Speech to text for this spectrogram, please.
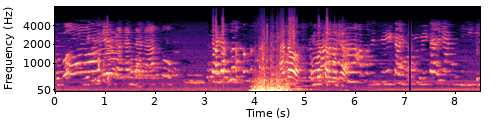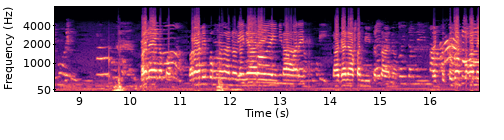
Oo, next year maganda na ako. Ano? Umunta ko siya. Kahit hindi ka, hindi Bale, ano po? Marami pong ano, nangyari ni Mama Resty. kaganapan dito sa ano. Nagtugtugan po kami,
